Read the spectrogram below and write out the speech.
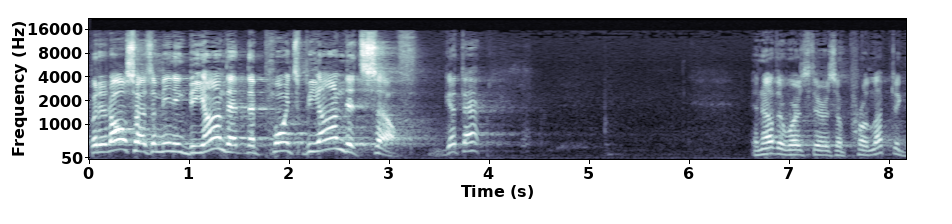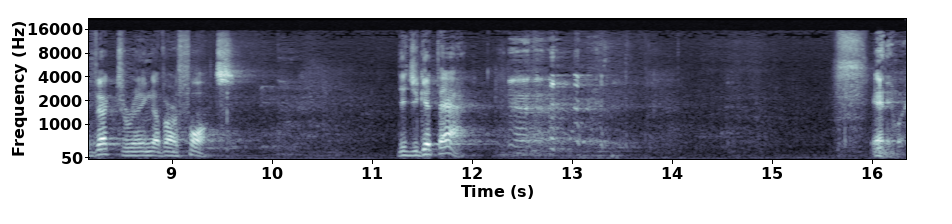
but it also has a meaning beyond that that points beyond itself. Get that? In other words, there is a proleptic vectoring of our thoughts. Did you get that? anyway.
